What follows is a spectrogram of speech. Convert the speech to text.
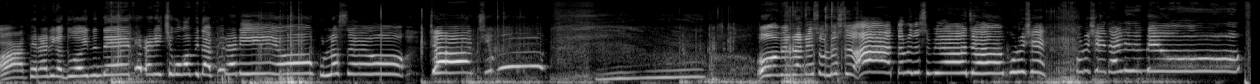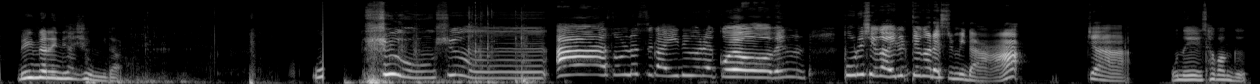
아 페라리가 누워 있는데 페라리 치고 갑니다. 페라리 어 굴렀어요. 자 치고 어 맥라렌 솔루스 아 떨어졌습니다. 자 포르쉐 포르쉐 달리는데요. 맥라렌이 다시 옵니다. 슝슝 아 솔루스가 2등을 했고요. 맥 포르쉐가 1등을 했습니다. 자 오늘 사관극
